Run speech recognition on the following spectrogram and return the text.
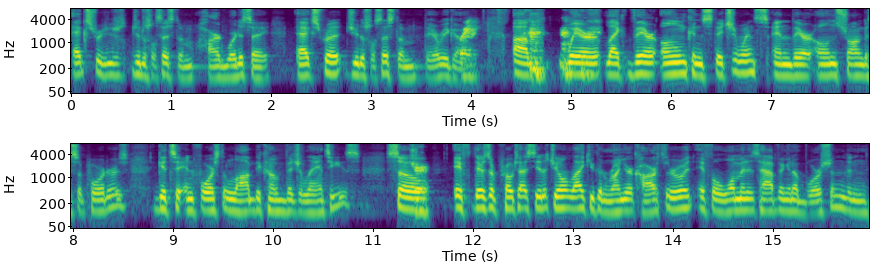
extrajudicial system. Hard word to say, extrajudicial system. There we go. Right. Um, where like their own constituents and their own strongest supporters get to enforce the law, become vigilantes. So sure. If there's a protest that you don't like, you can run your car through it. If a woman is having an abortion, then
